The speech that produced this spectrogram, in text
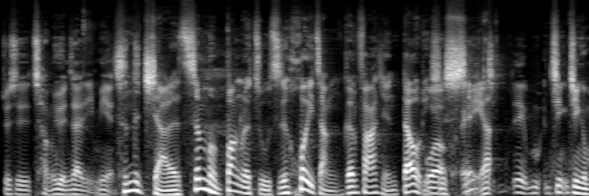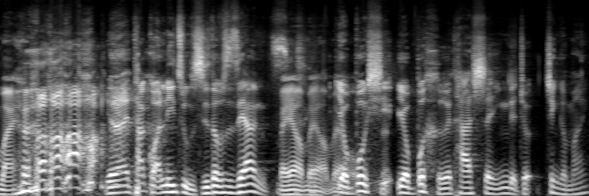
就是成员在里面。真的假的？这么棒的组织，会长跟发钱到底是谁啊？进进个麦，原来他管理组织都是这样子。没有没有没有，有不行有不合他声音的就进个麦。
